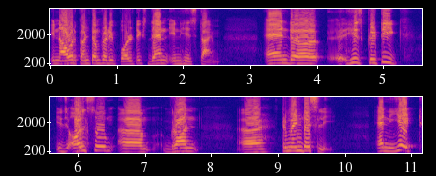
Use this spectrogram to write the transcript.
in our contemporary politics than in his time. And uh, his critique is also um, grown uh, tremendously and yet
